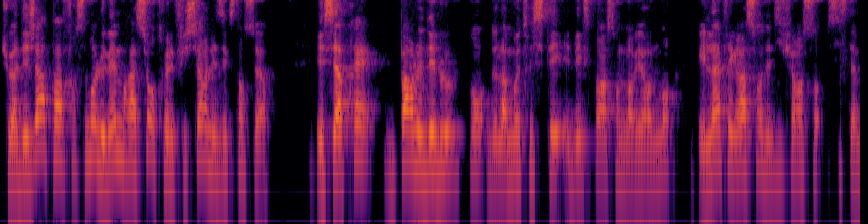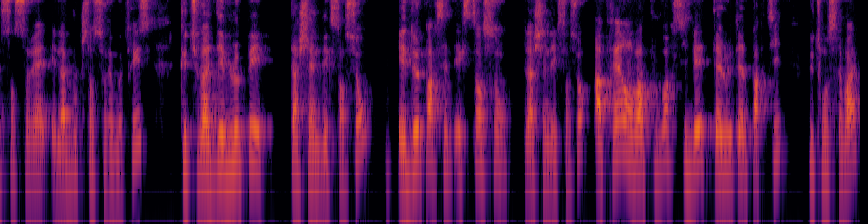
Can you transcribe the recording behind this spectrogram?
tu as déjà pas forcément le même ratio entre les fléchisseurs et les extenseurs. Et c'est après, par le développement de la motricité et d'exploration de l'environnement et l'intégration des différents systèmes sensoriels et la boucle sensorimotrice, que tu vas développer ta chaîne d'extension. Et de par cette extension de la chaîne d'extension, après, on va pouvoir cibler telle ou telle partie du tronc cérébral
